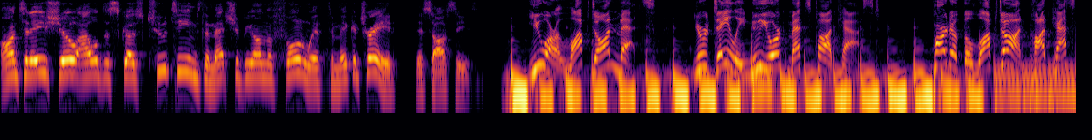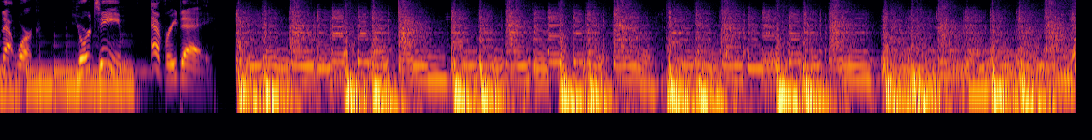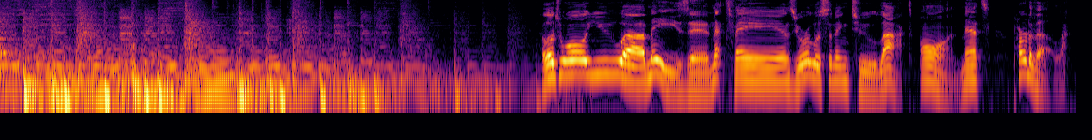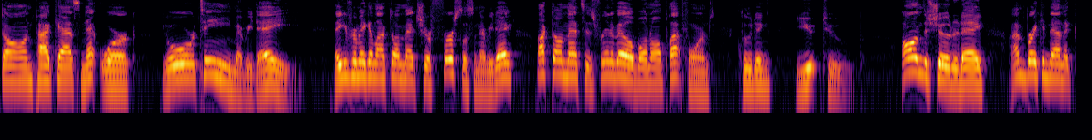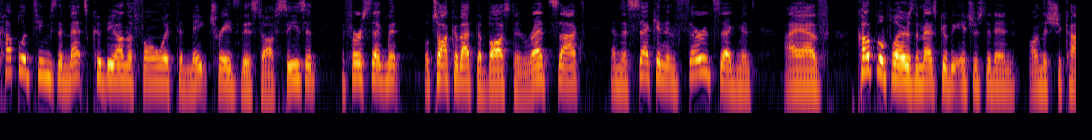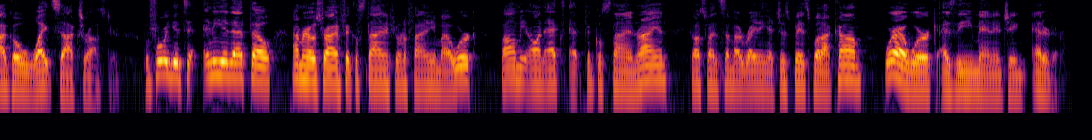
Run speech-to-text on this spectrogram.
On today's show, I will discuss two teams the Mets should be on the phone with to make a trade this offseason. You are Locked On Mets, your daily New York Mets podcast. Part of the Locked On Podcast Network, your team every day. Hello to all you uh, amazing Mets fans. You're listening to Locked On Mets, part of the Locked On Podcast Network, your team every day. Thank you for making Locked On Mets your first listen every day. Locked On Mets is free and available on all platforms, including YouTube. On the show today, I'm breaking down a couple of teams the Mets could be on the phone with to make trades this offseason. The first segment, we'll talk about the Boston Red Sox, and the second and third segments, I have a couple players the Mets could be interested in on the Chicago White Sox roster. Before we get to any of that, though, I'm your host, Ryan Finkelstein. If you want to find any of my work, follow me on X at Finkelstein Ryan. You can also find some of my writing at justbaseball.com, where I work as the managing editor.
